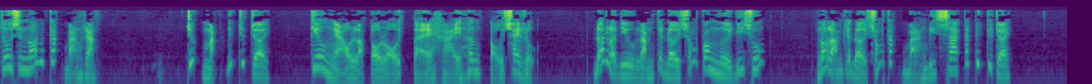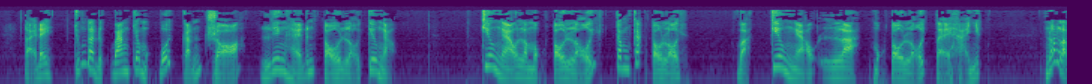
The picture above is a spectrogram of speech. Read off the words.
Tôi xin nói với các bạn rằng, trước mặt Đức Chúa Trời, kiêu ngạo là tội lỗi tệ hại hơn tội say rượu. Đó là điều làm cho đời sống con người đi xuống. Nó làm cho đời sống các bạn đi xa cách Đức Chúa Trời. Tại đây, chúng ta được ban cho một bối cảnh rõ liên hệ đến tội lỗi kiêu ngạo. Kiêu ngạo là một tội lỗi trong các tội lỗi, và kiêu ngạo là một tội lỗi tệ hại nhất. Nó là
